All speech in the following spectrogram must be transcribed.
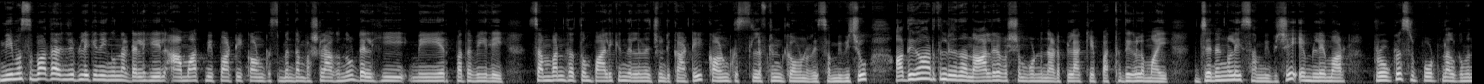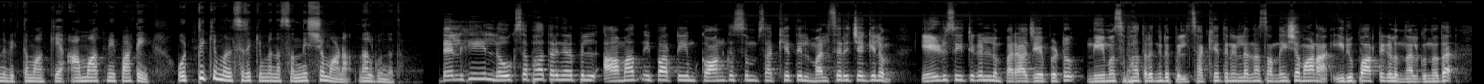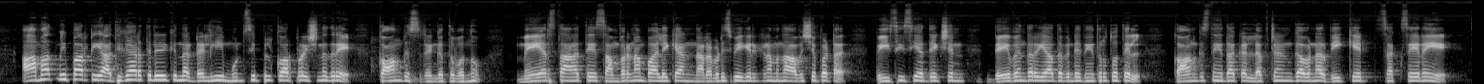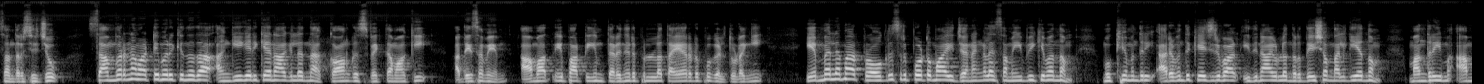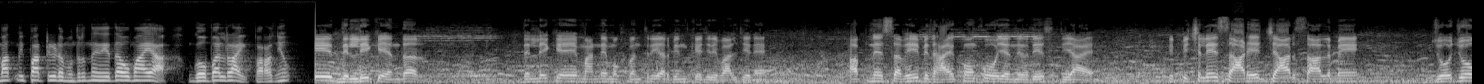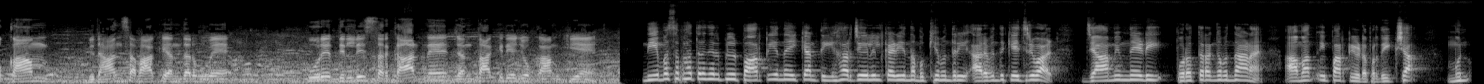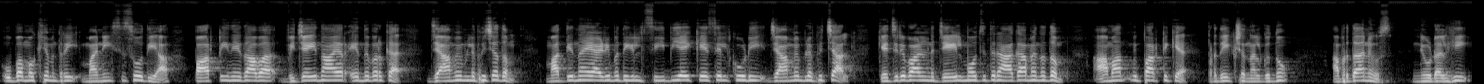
നിയമസഭാ തെരഞ്ഞെടുപ്പിലേക്ക് നീങ്ങുന്ന ഡൽഹിയിൽ ആം ആദ്മി പാർട്ടി കോൺഗ്രസ് ബന്ധം വഷളാകുന്നു. ഡൽഹി മേയർ പദവിയിലെ സമ്പന്നത്വം പാലിക്കുന്നില്ലെന്ന് ചൂണ്ടിക്കാട്ടി കോൺഗ്രസ് ലഫ്റ്റനന്റ് ഗവർണറെ സമീപിച്ചു. അധികാരത്തിലിരുന്ന നാലര വർഷം കൊണ്ട് നടപ്പിലാക്കിയ പദ്ധതികളുമായി ജനങ്ങളെ സമീപിച്ച് എം എൽ എമാർ പ്രോഗ്രസ് റിപ്പോർട്ട് നൽകുമെന്ന് വ്യക്തമാക്കിയ ആം ആദ്മി പാർട്ടി ഒറ്റയ്ക്ക് മത്സരിക്കുമെന്ന സന്ദേശമാണ് നൽകുന്നത്. ഡൽഹിയിൽ ലോക്സഭാ തെരഞ്ഞെടുപ്പിൽ ആം ആദ്മി പാർട്ടിയും കോൺഗ്രസും സഖ്യത്തിൽ മത്സരിച്ചെങ്കിലും ഏഴു സീറ്റുകളിലും പരാജയപ്പെട്ടു. നിയമസഭാ തെരഞ്ഞെടുപ്പിൽ സഖ്യത്തിനില്ലെന്ന സന്ദേശമാണ് ഇരു പാർട്ടികളും നൽകുന്നത്. ആം ആദ്മി പാർട്ടി അധികാരത്തിലിരിക്കുന്ന ഡൽഹി മുനിസിപ്പൽ കോർപ്പറേഷനെതിരെ കോൺഗ്രസ് രംഗത്ത് വന്നു. മേയർ സ്ഥാനത്തെ സംവരണം പാലിക്കാൻ നടപടി സ്വീകരിക്കണമെന്ന് ആവശ്യപ്പെട്ട് പി സി സി അധ്യക്ഷൻ ദേവേന്ദർ യാദവിന്റെ നേതൃത്വത്തിൽ കോൺഗ്രസ് നേതാക്കൾ ലഫ്റ്റനന്റ് ഗവർണർ വി കെ സക്സേനയെ സന്ദർശിച്ചു. സംവരണം അട്ടിമറിക്കുന്നത് അംഗീകരിക്കാനാകില്ലെന്ന് കോൺഗ്രസ് വ്യക്തമാക്കി. അതേസമയം ആം ആദ്മി പാർട്ടിയും തെരഞ്ഞെടുപ്പിനുള്ള തയ്യാറെടുപ്പുകൾ തുടങ്ങി. എം എൽ എമാർ പ്രോഗ്രസ് റിപ്പോർട്ടുമായി ജനങ്ങളെ സമീപിക്കുമെന്നും മുഖ്യമന്ത്രി അരവിന്ദ് കെജ്രിവാൾ ഇതിനായുള്ള നിർദ്ദേശം നൽകിയെന്നും മന്ത്രിയും ആം ആദ്മി പാർട്ടിയുടെ മുതിർന്ന നേതാവുമായ ഗോപാൽ റായ് പറഞ്ഞു ये दिल्ली के अंदर दिल्ली के माननीय मुख्यमंत्री अरविंद केजरीवाल जी ने अपने सभी विधायकों को यह निर्देश दिया है कि पिछले साढ़े चार साल में जो जो काम विधानसभा के अंदर हुए हैं पूरे दिल्ली सरकार ने जनता के लिए जो काम किए हैं നിയമസഭാ തെരഞ്ഞെടുപ്പിൽ പാർട്ടിയെ നയിക്കാൻ തീഹാർ ജയിലിൽ കഴിയുന്ന മുഖ്യമന്ത്രി അരവിന്ദ് കെജ്രിവാൾ ജാമ്യം നേടി പുറത്തിറങ്ങുമെന്നാണ് ആം ആദ്മി പാർട്ടിയുടെ പ്രതീക്ഷ. മുൻ ഉപമുഖ്യമന്ത്രി മനീഷ് സിസോദിയ പാർട്ടി നേതാവ് വിജയ് നായർ എന്നിവർക്ക് ജാമ്യം ലഭിച്ചതും മദ്യനയ അഴിമതിയിൽ സി ബി ഐ കേസിൽ കൂടി ജാമ്യം ലഭിച്ചാൽ കെജ്രിവാളിന് ജയിൽ മോചിതനാകാമെന്നതും ആം ആദ്മി പാർട്ടിക്ക് പ്രതീക്ഷ നൽകുന്നു. അമൃത ന്യൂസ് ന്യൂഡൽഹി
